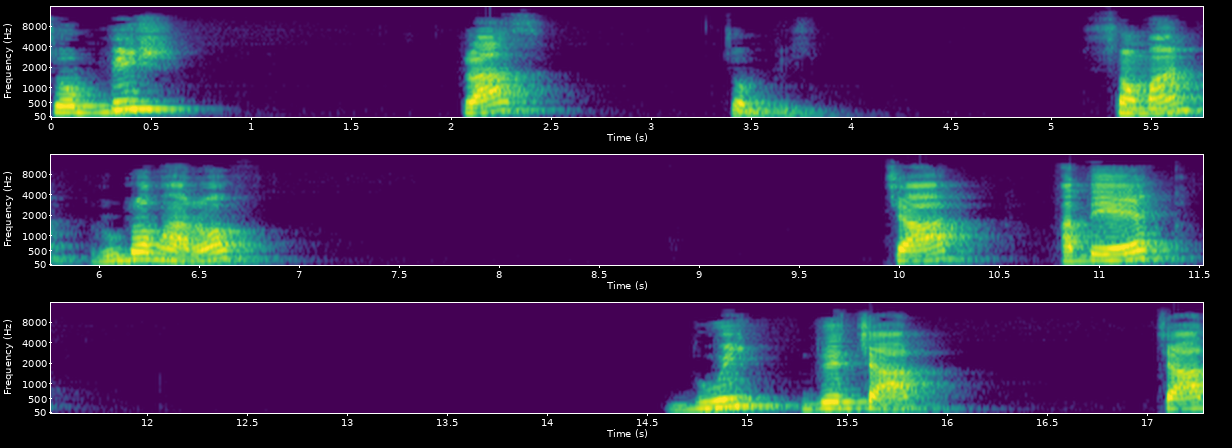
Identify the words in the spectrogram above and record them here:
চব্বিশ প্লাস চব্বিশ। সমান রুট অফ অফ চার, হাতে এক দুই দুই চার চার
